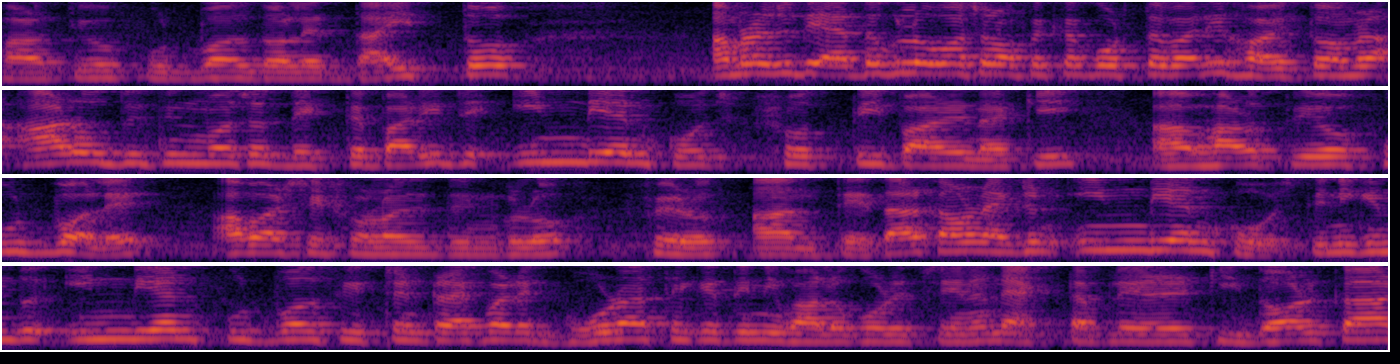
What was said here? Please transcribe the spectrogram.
ভারতীয় ফুটবল দলের দায়িত্ব। আমরা যদি এতগুলো বছর অপেক্ষা করতে পারি, হয়তো আমরা আরও দুই তিন বছর দেখতে পারি যে ইন্ডিয়ান কোচ সত্যিই পারে নাকি ভারতীয় ফুটবলে আবার সেই সোনালি দিনগুলো ফেরত আনতে। তার কারণ একজন ইন্ডিয়ান কোচ তিনি কিন্তু ইন্ডিয়ান ফুটবল সিস্টেমটা একবারে গোড়া থেকে তিনি ভালো করে চেনেন, একটা প্লেয়ারের কি দরকার,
